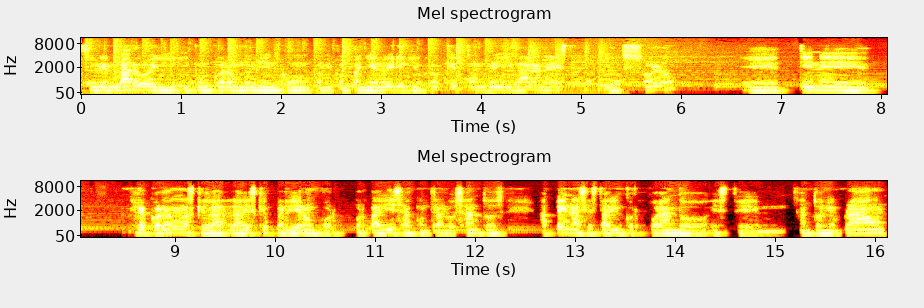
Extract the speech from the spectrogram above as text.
Sin embargo, y, y concuerdo muy bien con, con, mi compañero Eric, yo creo que Tom Brady va a ganar este partido solo. Eh, tiene, recordemos que la, la, vez que perdieron por, por paliza contra los Santos, apenas estaba incorporando este, Antonio Brown,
